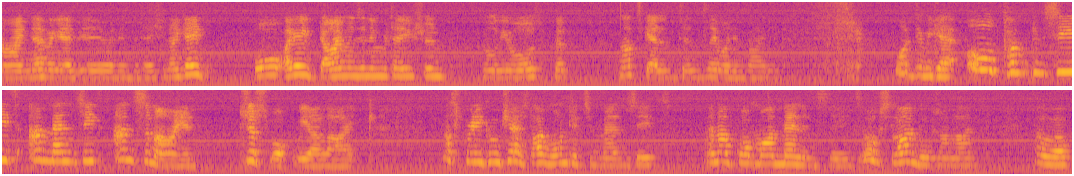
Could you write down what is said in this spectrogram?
No, I never gave you an invitation. I gave all, I gave diamonds an invitation, and all yours, but not skeletons, they weren't invited. What did we get? All pumpkin seeds and melon seeds and some iron. Just what we are like. That's a pretty cool chest. I wanted some melon seeds. And I've got my melon seeds. Oh, Slimeball's online. Oh well.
